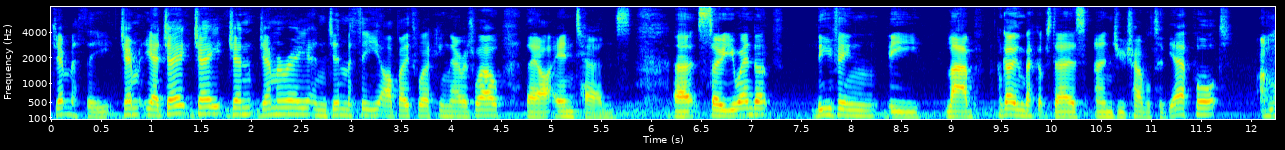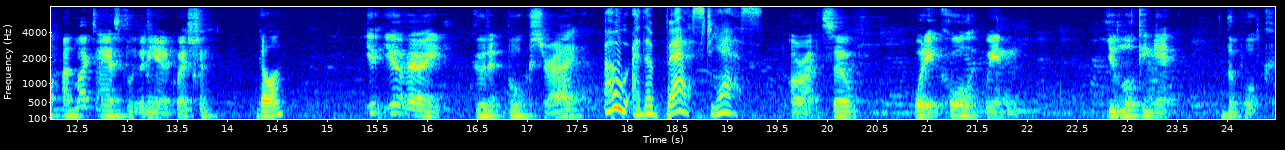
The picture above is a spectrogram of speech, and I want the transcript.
Jimothy. Gem- yeah, J, J, Jen, Gemery and Jimothy are both working there as well. They are interns. Uh, so you end up leaving the lab, going back upstairs, and you travel to the airport. I'd, l- I'd like to ask Lavinia a question. Go on. You, you're very good at books, right? Oh, the best, yes. All right. So, what do you call it when you're looking at the book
